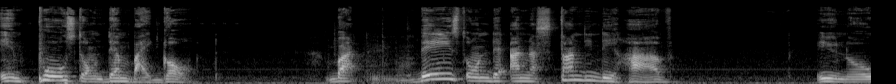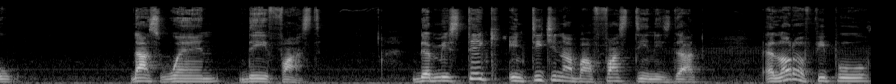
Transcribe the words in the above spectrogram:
imposed on them by God. But based on the understanding they have you know, that's when they fast. The mistake in teaching about fasting is that a lot of people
